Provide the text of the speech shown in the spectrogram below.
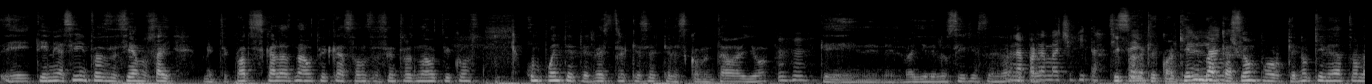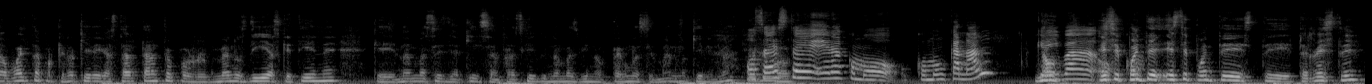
eh, tiene así, entonces decíamos, hay 24 escalas náuticas, 11 centros náuticos, un puente terrestre que es el que les comentaba yo, que en el Valle de los Sirios, En la parte más chiquita. Sí, Sí. para que cualquier embarcación, porque no quiere dar toda la vuelta, porque no quiere gastar tanto, por menos días que tiene, que nada más es de aquí, San Francisco, y nada más vino para una semana, no quiere más. O sea, No. este era como, como un canal que No, iba... ese puente, este puente este terrestre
